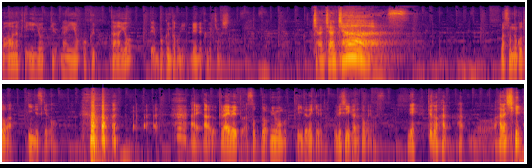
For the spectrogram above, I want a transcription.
まあ、会わなくていいよっていう LINE を送ったよって僕のとこに連絡が来ました。チャンチャンチャンスまあそんなことはいいんですけど。はい、あの、プライベートはそっと見守っていただけると嬉しいかなと思います。で、今日のは、は、あの、話、ごめん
